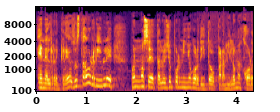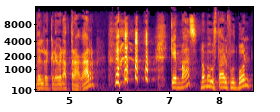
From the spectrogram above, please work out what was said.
en el recreo. Eso está horrible. Bueno, no sé, tal vez yo por niño gordito, para mí lo mejor del recreo era tragar. ¿Qué más? No me gustaba el fútbol.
